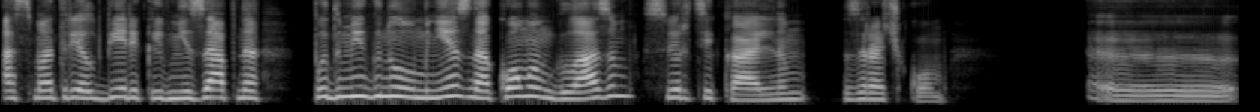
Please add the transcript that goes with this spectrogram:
осмотрел берег и внезапно подмигнул мне знакомым глазом с вертикальным зрачком. Э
